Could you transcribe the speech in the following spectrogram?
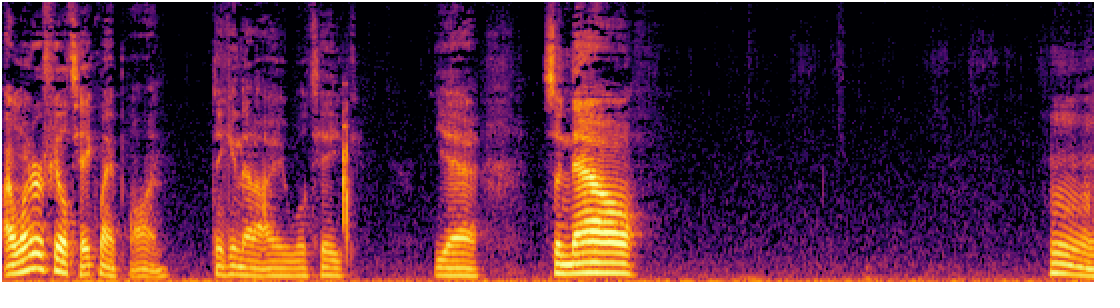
I wonder if he'll take my pawn, thinking that I will take. Yeah. So now. Hmm.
